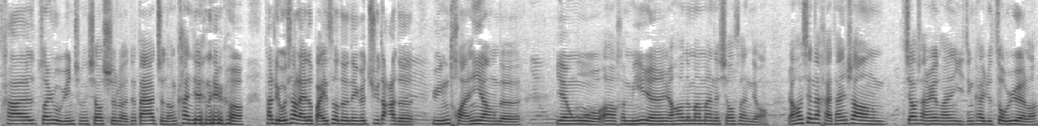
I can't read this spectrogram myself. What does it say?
它钻入云层消失了，就大家只能看见那个它留下来的白色的那个巨大的云团一样的烟雾啊，很迷人。然后它慢慢的消散掉。然后现在海滩上。交响乐团已经开始奏乐了，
